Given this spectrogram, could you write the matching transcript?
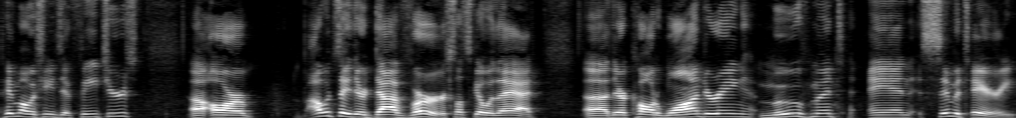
pinball machines it features uh, are, I would say they're diverse. Let's go with that. Uh, they're called Wandering, Movement, and Cemetery.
